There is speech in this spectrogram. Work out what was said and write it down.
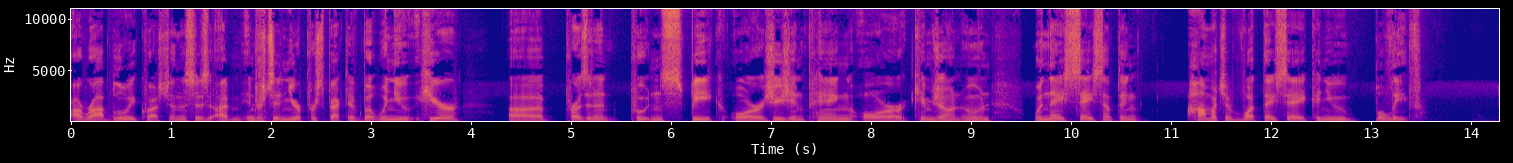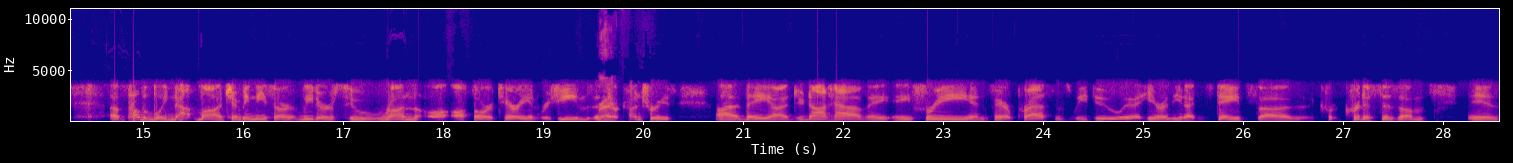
a, Rob Bluey question. This is I'm interested in your perspective, but when you hear uh, President Putin speak, or Xi Jinping, or Kim Jong Un, when they say something, how much of what they say can you believe? Uh, probably not much. I mean, these are leaders who run uh, authoritarian regimes in right. their countries. Uh, they uh, do not have a, a, free and fair press as we do uh, here in the United States. Uh, cr- criticism is,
